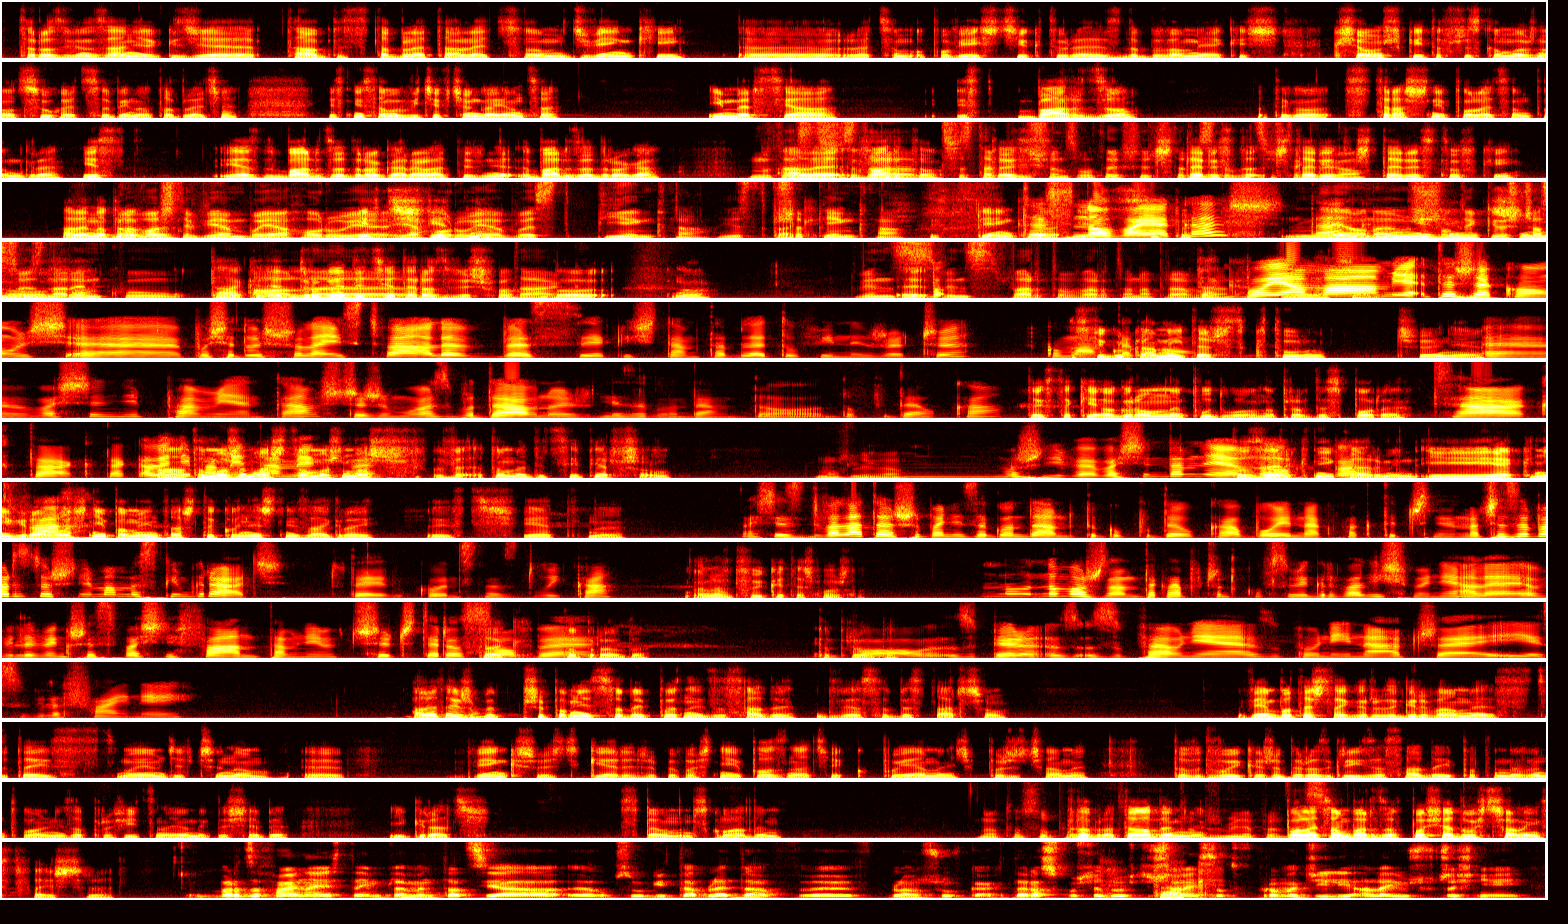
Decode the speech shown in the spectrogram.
to rozwiązanie, gdzie tab, z tableta lecą dźwięki, e, lecą opowieści, które zdobywamy, jakieś książki, to wszystko można odsłuchać sobie na tablecie. Jest niesamowicie wciągające. Imersja jest bardzo, dlatego strasznie polecam tą grę. Jest, jest bardzo droga, relatywnie bardzo droga. No to jest ale 300, warto. 350 zł czy 400 400, coś 4, takiego? 4 stówki. Ale No naprawdę właśnie wiem, bo ja choruję, Jest ja świetna. choruję, bo jest piękna, jest Tak. przepiękna. jest piękna. To jest nowa super. jakaś? Nie, Tak? ona już Nie od wiem, jakiegoś czasu jest na nowa. rynku, Tak, ale... druga edycja teraz wyszła, tak. bo no, Więc, Y- więc warto, warto, naprawdę. Tak. Bo ja mam ja, też jakąś e, posiadłość szaleństwa, ale bez jakichś tam tabletów i innych rzeczy. Tylko z figurkami taką, też z Cthulhu, czy nie? E, właśnie nie pamiętam, szczerze mówiąc, bo dawno już nie zaglądam do, do pudełka. To jest takie ogromne pudło, naprawdę spore. Tak, tak, tak, ale A, nie to może masz to, jak może masz w, tą edycję pierwszą. Możliwe. Mm, Możliwe, właśnie tam nie To no, zerknij, chyba- Karmin. I jak nie grałaś, nie pamiętasz, to koniecznie zagraj. To jest świetne. Właśnie z dwa lata już chyba nie zaglądałam do tego pudełka, bo jednak faktycznie. Znaczy za bardzo też nie mamy z kim grać. Tutaj tylko jest nas dwójka. Ale w dwójkę też można. No, no można, no tak na początku w sumie grywaliśmy, nie? Ale o wiele większy jest właśnie fan, tam nie wiem, 3-4 osoby. Tak, to prawda. to bo prawda. zupełnie, zupełnie inaczej i jest o wiele fajniej. Ale tak, No. żeby przypomnieć sobie, poznać zasady, dwie osoby starczą. Wiem, bo też tak gr- grywamy z, tutaj z moją dziewczyną e, większość gier, żeby właśnie je poznać, jak kupujemy, czy pożyczamy, to w dwójkę, żeby rozgryźć zasady i potem ewentualnie zaprosić znajomych do siebie i grać z pełnym składem. No to super. Dobra, to ode mnie. naprawdę Polecam super. bardzo. Posiadłość szaleństwa jeszcze raz. Bardzo fajna jest ta implementacja e, obsługi tableta w, w planszówkach. Teraz w posiadłości Tak. szaleństwa to wprowadzili, ale już wcześniej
